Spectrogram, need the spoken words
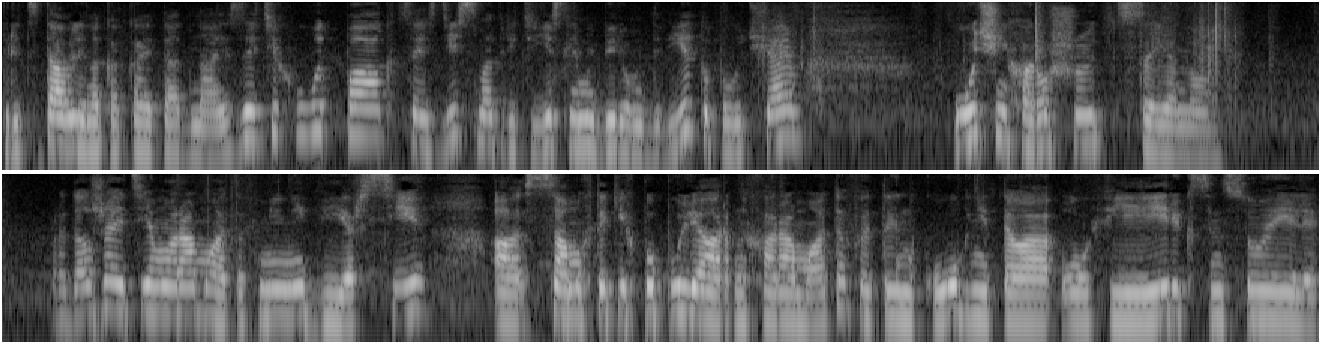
представлена какая-то одна из этих вот по акции. Здесь, смотрите, если мы берем две, то получаем очень хорошую цену. Продолжая тему ароматов, мини-версии а, самых таких популярных ароматов. Это Инкогнито, Офиерик, Сенсуэли,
